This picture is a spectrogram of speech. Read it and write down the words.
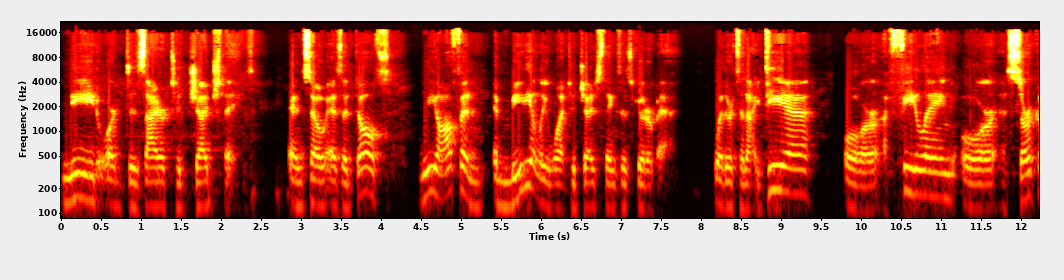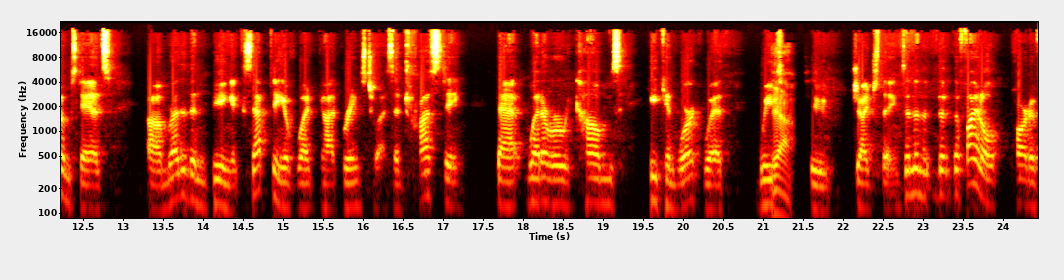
need or desire to judge things, and so as adults, we often immediately want to judge things as good or bad, whether it's an idea or a feeling or a circumstance um, rather than being accepting of what God brings to us and trusting that whatever comes, He can work with, we yeah. to judge things. And then the, the, the, final part of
